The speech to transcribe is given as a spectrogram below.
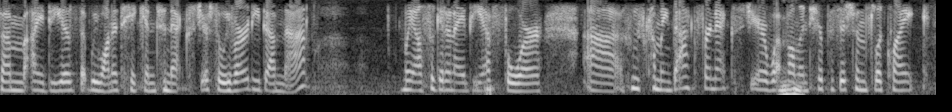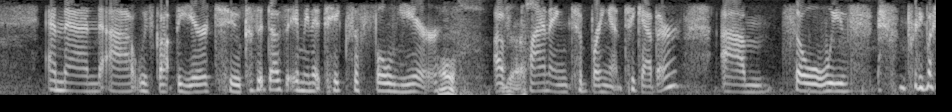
some ideas that we want to take into next year. So we've already done that. We also get an idea for uh, who's coming back for next year, what Mhm. volunteer positions look like, and then uh, we've got the year too because it does. I mean, it takes a full year Oh, of yes. planning to bring it together. Um, so we've pretty much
